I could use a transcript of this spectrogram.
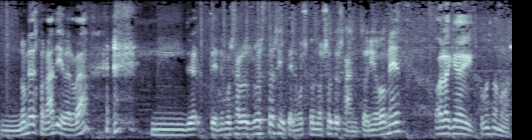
No me dejo nadie, ¿verdad? Tenemos a los nuestros y tenemos con nosotros a Antonio Gómez. Hola, ¿qué hay? ¿Cómo estamos?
